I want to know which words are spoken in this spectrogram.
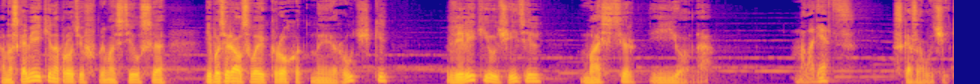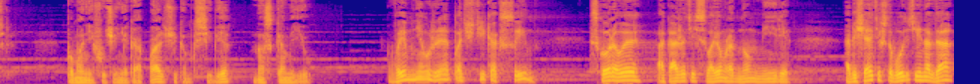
А на скамейке напротив примостился и потирал свои крохотные ручки великий учитель мастер Йода. «Молодец!» — сказал учитель, поманив ученика пальчиком к себе на скамью. «Вы мне уже почти как сын, Скоро вы окажетесь в своем родном мире. Обещайте, что будете иногда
